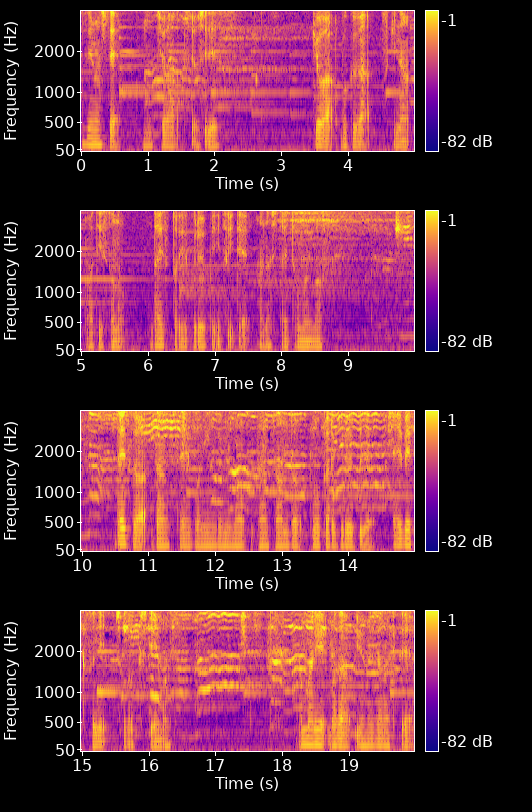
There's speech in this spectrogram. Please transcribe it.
はじめまして、こんにちは、つよしです。今日は僕が好きなアーティストのダイスというグループについて話したいと思います。ダイスは男性5人組のダンスボーカルグループで ABEX に所属しています。あんまりまだ有名じゃなくて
